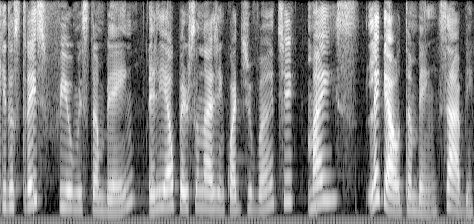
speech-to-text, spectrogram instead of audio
que dos três filmes também, ele é o personagem coadjuvante mais legal também, sabe?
